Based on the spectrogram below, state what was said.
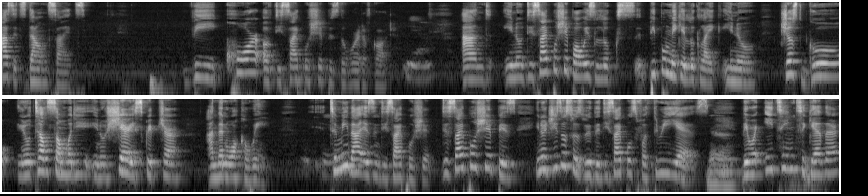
has its downsides. The core of discipleship is the Word of God. yeah And, you know, discipleship always looks, people make it look like, you know, just go, you know, tell somebody, you know, share a scripture and then walk away. To me, that isn't discipleship. Discipleship is, you know, Jesus was with the disciples for three years. Yeah. They were eating together.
